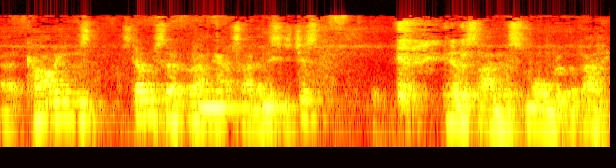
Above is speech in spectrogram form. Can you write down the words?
uh, carvings, stone circle around the outside, and this is just the other side of a small river valley.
